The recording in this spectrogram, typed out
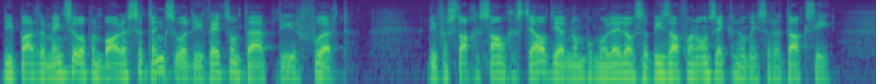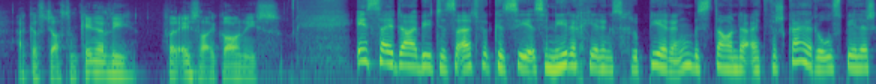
Die parlement se openbare sittings oor die wetsontwerp duur voort. Die verslag is saamgestel deur Nombolelo Sibiza van ons ekonomiese redaksie. Ek is Justin Kennerly vir SI Garnis. SA Diabetes Advocacy is 'n nie-regeringsgroepering bestaande uit verskeie rolspelers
